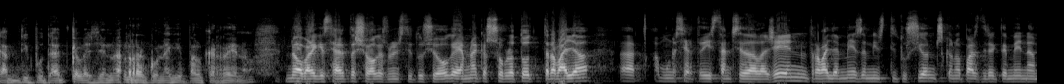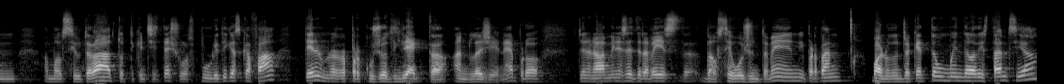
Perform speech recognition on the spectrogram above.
cap diputat que la gent el reconegui pel carrer, no? No, perquè és cert això, que és una institució que, que sobretot treballa eh, amb una certa distància de la gent, treballa més amb institucions que no pas directament amb, amb el ciutadà, tot i que, insisteixo, les polítiques que fa tenen una repercussió directa en la gent, eh? però generalment és a través de, del seu ajuntament i per tant, bueno, doncs aquest augment de la distància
